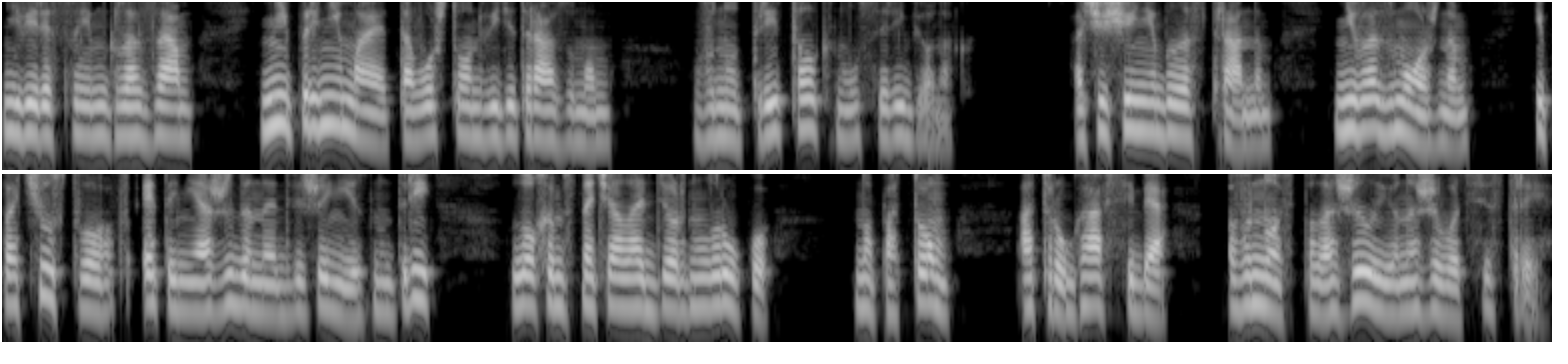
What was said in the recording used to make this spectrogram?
не веря своим глазам, не принимая того, что он видит разумом. Внутри толкнулся ребенок. Ощущение было странным, невозможным, и, почувствовав это неожиданное движение изнутри, Лохем сначала отдернул руку, но потом, отругав себя, вновь положил ее на живот сестры.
